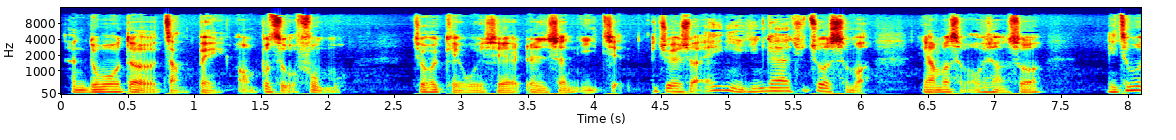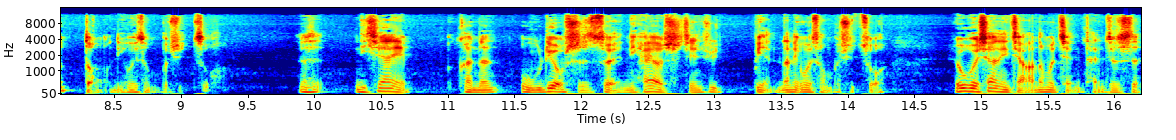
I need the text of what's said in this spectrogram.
很多的长辈啊，不止我父母，就会给我一些人生意见，觉得说，哎，你应该要去做什么，你要么什么？我想说，你这么懂，你为什么不去做？就是你现在也可能五六十岁，你还有时间去变，那你为什么不去做？如果像你讲的那么简单，就是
